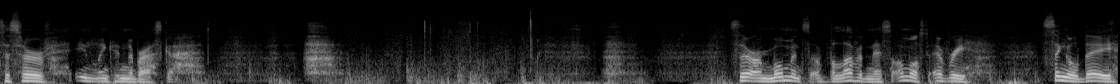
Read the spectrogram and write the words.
to serve in Lincoln, Nebraska. So there are moments of belovedness almost every single day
